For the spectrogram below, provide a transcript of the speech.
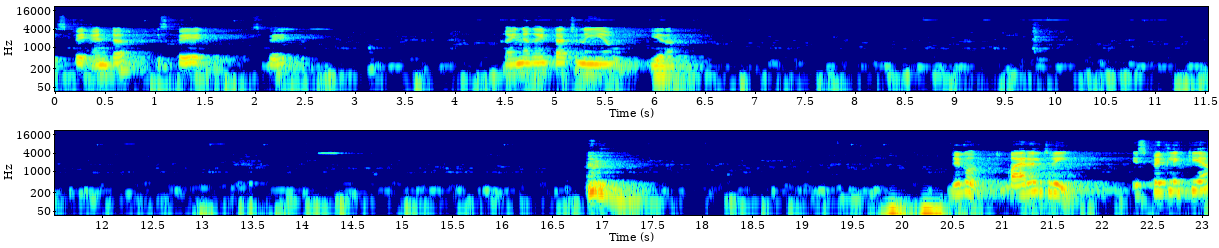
इस पे एंटर इस पे इस पे कहीं ना कहीं टच नहीं है ये रहा। देखो वायरल थ्री इस पे क्लिक किया,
